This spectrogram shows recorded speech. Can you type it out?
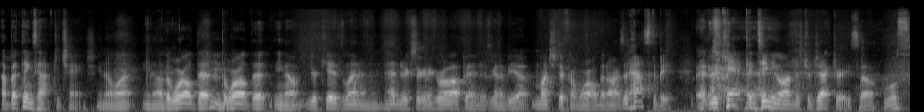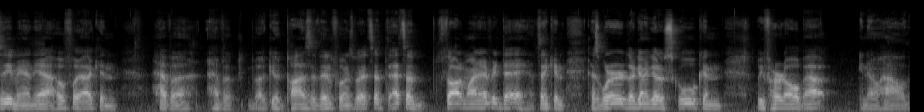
uh, but things have to change. You know what? You know, the world that the world that you know your kids, Lennon and Hendrix, are going to grow up in is going to be a much different world than ours. It has to be. We can't continue on this trajectory. So. We'll see, man. Yeah, hopefully I can have a have a, a good positive influence. But it's a that's a thought of mine every day. I'm thinking because we're they're gonna go to school. Can we've heard all about you know how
